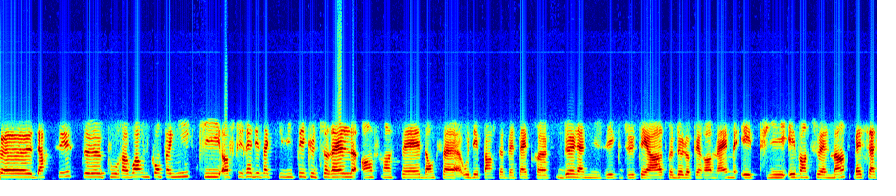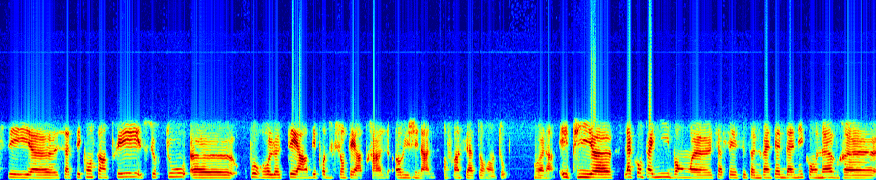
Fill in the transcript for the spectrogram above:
euh, d'artistes pour avoir une compagnie qui offrirait des activités culturelles en français. Donc, ça, au départ, ça devait être de la musique, du théâtre, de l'opéra même. Et puis, éventuellement, ben, ça s'est, euh, ça s'est concentré surtout euh, pour le théâtre, des productions théâtrales originales en français à Toronto. Voilà. Et puis euh, la compagnie, bon, euh, ça fait c'est une vingtaine d'années qu'on œuvre euh,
